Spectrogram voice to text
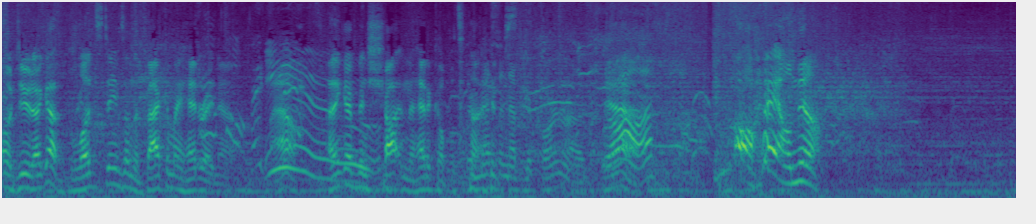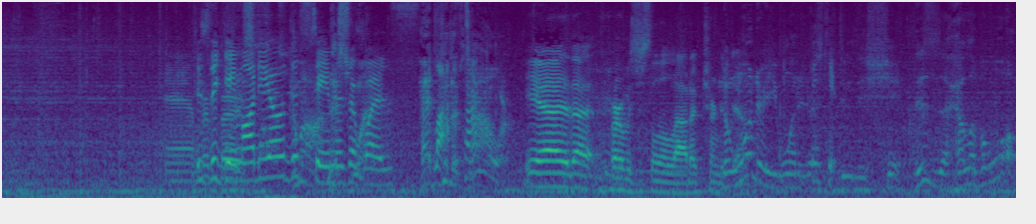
Oh, dude, I got bloodstains on the back of my head right now. Ew. I think I've been shot in the head a couple You're times. messing up your cornrows. Yeah. Oh hell no! Is the game audio the same as it was Head for the time? tower. Yeah, that part was just a little loud. I've turned No it down. No wonder you wanted us Thank to you. do this shit. This is a hell of a walk.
